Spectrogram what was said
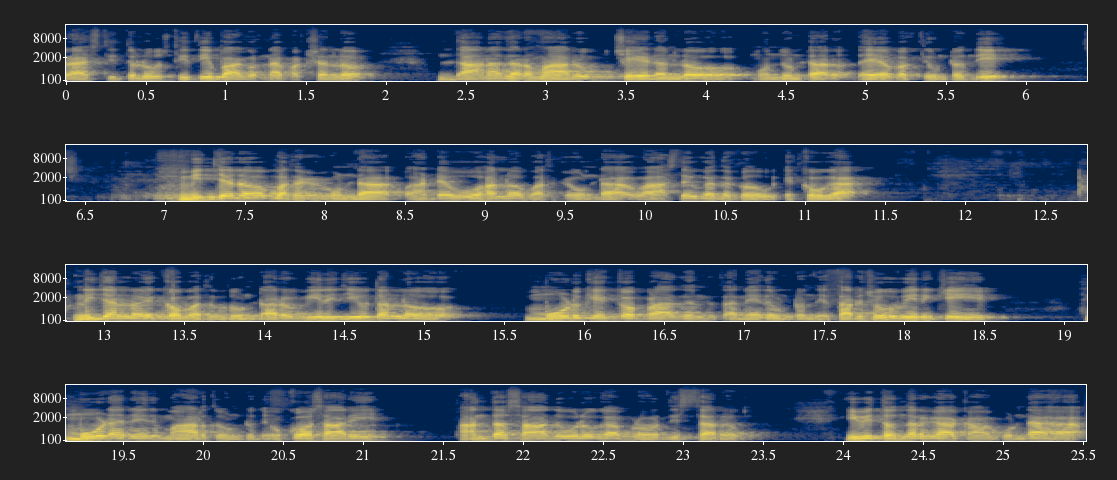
గ్రహస్థితులు స్థితి బాగున్న పక్షంలో దాన ధర్మాలు చేయడంలో ముందుంటారు. దైవభక్తి ఉంటుంది. మిథ్యలో బతకకుండా అంటే ఊహల్లో బతకకుండా వాస్తవికతకు ఎక్కువగా నిజంలో ఎక్కువ బతుకుతూ ఉంటారు. వీరి జీవితంలో మూడుకి ఎక్కువ ప్రాధాన్యత అనేది ఉంటుంది. తరచూ వీరికి మూడు అనేది మారుతూ ఉంటుంది. ఒక్కోసారి అంత సాధువులుగా ప్రవర్తిస్తారు. ఇవి తొందరగా కాకుండా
